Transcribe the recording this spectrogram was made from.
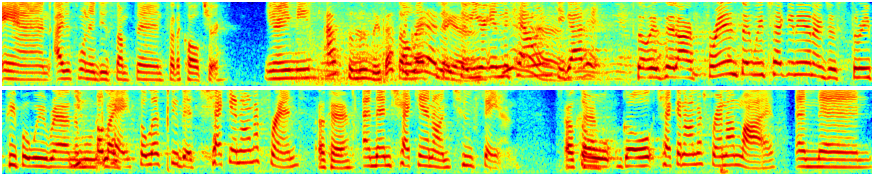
and I just want to do something for the culture. You know what I mean? Absolutely. That's so a great idea. So you're in the Yeah. challenge. You got it. So is it our friends that we checking in, or just three people we randomly You- okay, like? so let's do this. Check in on a friend, Okay. and then check in on two fans. Okay. So go check in on a friend on live, and then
